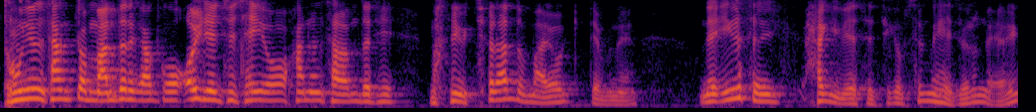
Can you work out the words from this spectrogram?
동영상 좀 만들어 갖고 올려주세요 하는 사람들이 많이 전화도 많이 왔기 때문에 네, 이것을 하기 위해서 지금 설명해 주는 거예요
